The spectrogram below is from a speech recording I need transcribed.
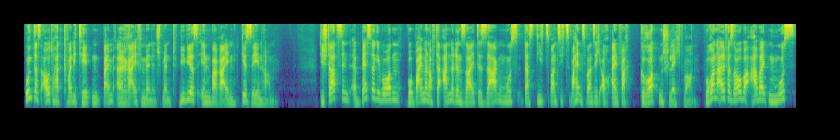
und das Auto hat Qualitäten beim Reifenmanagement, wie wir es in Bahrain gesehen haben. Die Starts sind besser geworden, wobei man auf der anderen Seite sagen muss, dass die 2022 auch einfach grottenschlecht waren. Woran Alpha Sauber arbeiten muss,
